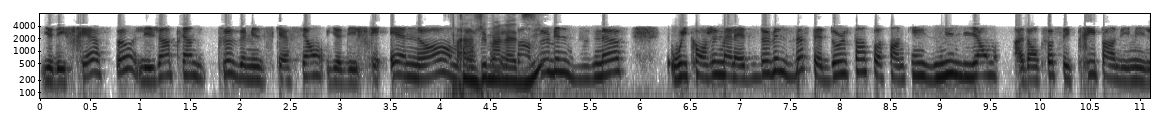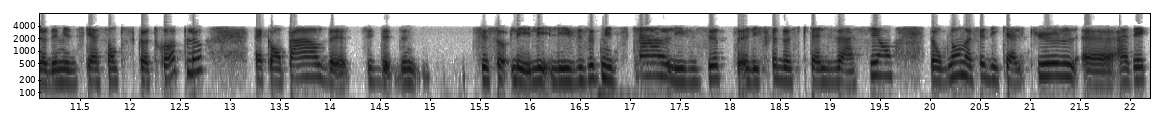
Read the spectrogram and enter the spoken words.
Il y a des frais à ça. Les gens prennent plus de médication. Il y a des frais énormes. Congé maladie. En 2019, oui, congé de maladie. 2019, c'était 275 millions. Ah, donc ça, c'est pré-pandémie de médication psychotropes. Là. Fait qu'on parle de, de, c'est ça, les, les, les, visites médicales, les visites, les frais d'hospitalisation. Donc, nous, on a fait des calculs euh, avec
